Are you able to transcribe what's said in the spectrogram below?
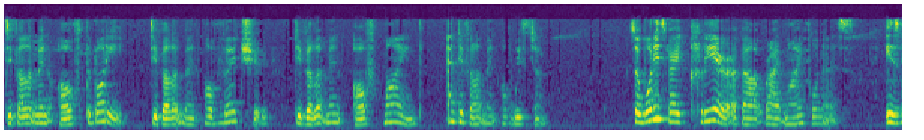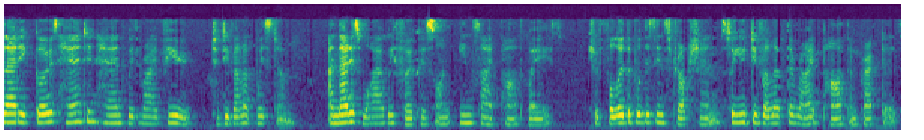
development of the body, development of virtue, development of mind, and development of wisdom. So what is very clear about right mindfulness is that it goes hand in hand with right view to develop wisdom. And that is why we focus on insight pathways, to follow the Buddha's instruction so you develop the right path and practice.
